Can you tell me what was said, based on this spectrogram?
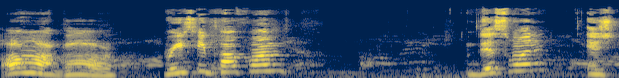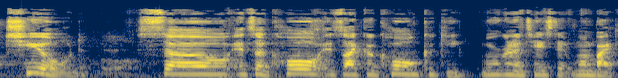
Oh my God. Reese Puff one, this one is chilled. So it's a cold, it's like a cold cookie. We're gonna taste it, one bite.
